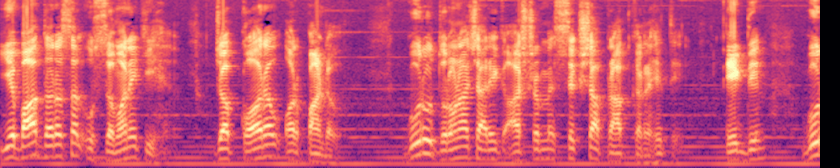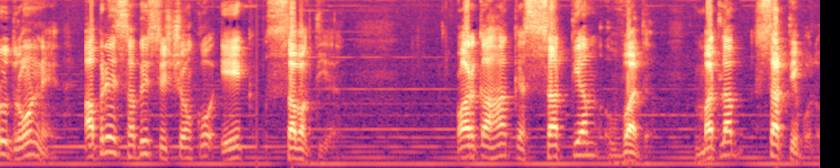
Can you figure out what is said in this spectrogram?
ये बात दरअसल उस जमाने की है, जब कौरव और पांडव गुरु द्रोणाचार्य के आश्रम में शिक्षा प्राप्त कर रहे थे। एक दिन गुरु द्रोण ने अपने सभी शिष्यों को एक सबक दिया और कहा कि सत्यम वध मतलब सत्य बोलो।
